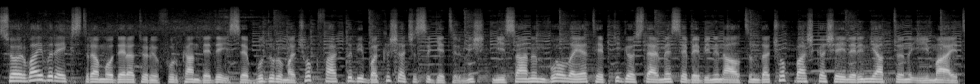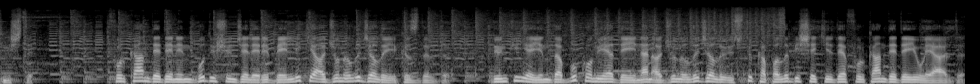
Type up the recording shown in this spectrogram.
Survivor Extra moderatörü Furkan Dede ise bu duruma çok farklı bir bakış açısı getirmiş, Nisa'nın bu olaya tepki gösterme sebebinin altında çok başka şeylerin yattığını ima etmişti. Furkan Dede'nin bu düşünceleri belli ki Acun Ilıcalı'yı kızdırdı. Dünkü yayında bu konuya değinen Acun Ilıcalı üstü kapalı bir şekilde Furkan Dede'yi uyardı.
